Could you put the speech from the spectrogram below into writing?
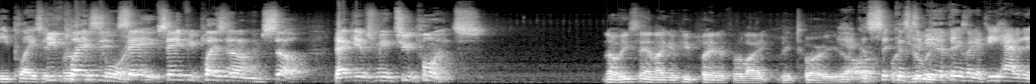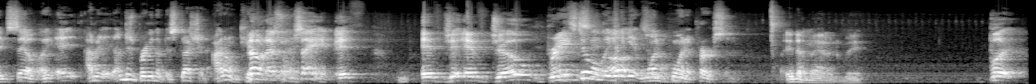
He plays it. he for plays it, Victoria. say say if he plays it on himself, that gives me two points. No, he's saying like if he played it for like Victoria. Yeah, because to me the thing is like if he had it himself, like it, I mean I'm just bringing up discussion. I don't care. No, that's what I'm saying. If if Jo- if Joe He's brings still only going to get one point a person. it doesn't matter to me. but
